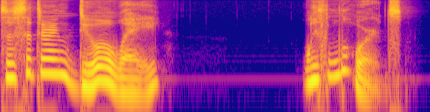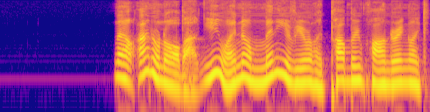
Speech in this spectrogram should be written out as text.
to sit there and do away with lords. Now, I don't know about you. I know many of you are like probably pondering like,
